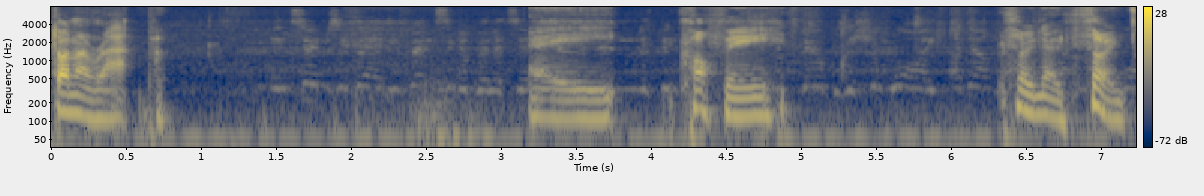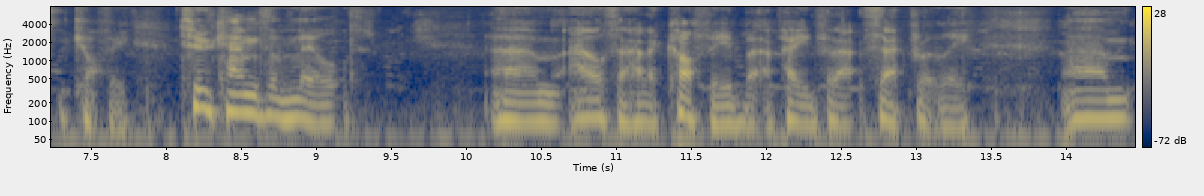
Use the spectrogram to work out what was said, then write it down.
doner wrap, a coffee. Sorry, no, sorry, coffee. Two cans of lilt. Um, I also had a coffee, but I paid for that separately. Um,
